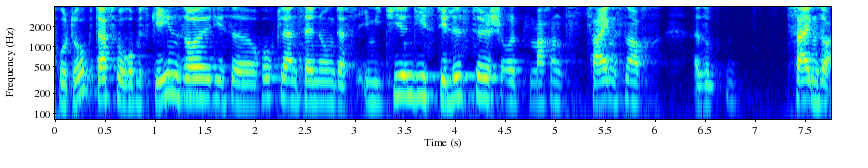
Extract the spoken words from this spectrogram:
Produkt, das, worum es gehen soll, diese Hochglanzsendung, das imitieren die stilistisch und machen es, zeigen es noch, also zeigen so,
